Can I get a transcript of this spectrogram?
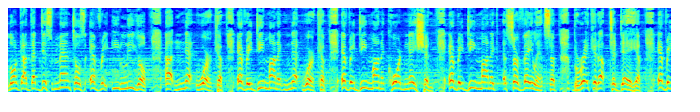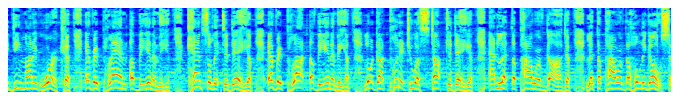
Lord God, that dismantles every illegal uh, network, every demonic network network, uh, every demonic coordination, every demonic uh, surveillance, uh, break it up today. Every demonic work, every plan of the enemy, cancel it today. Every plot of the enemy, Lord God, put it to a stop today and let the power of God, let the power of the Holy Ghost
